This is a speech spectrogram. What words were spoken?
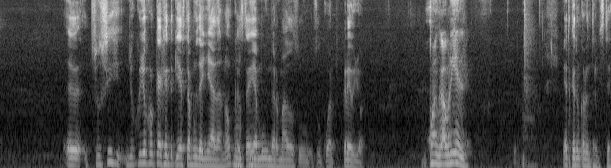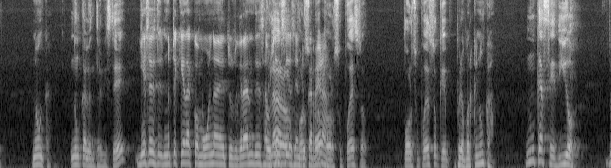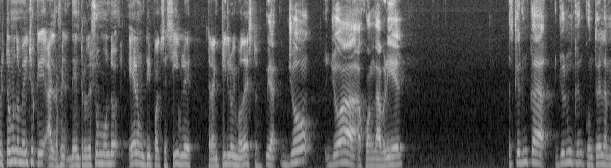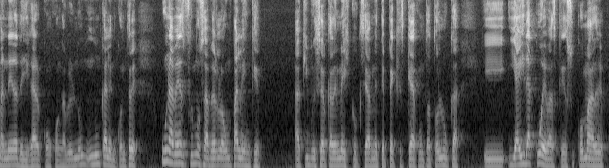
Eh, pues sí, yo, yo creo que hay gente que ya está muy dañada, ¿no? Que está ya muy mermado su, su cuerpo, creo yo. Juan Gabriel, Fíjate que nunca lo entrevisté. nunca. Nunca lo entrevisté. Y esa es- no te queda como una de tus grandes ausencias en tu su- carrera. Por, por supuesto. Por supuesto que Pero ¿por qué nunca? nunca se dio. Pero todo el mundo me ha dicho que al dentro de su mundo era un tipo accesible, tranquilo y modesto. Mira, yo, yo a, a Juan Gabriel, es que nunca, yo nunca encontré la manera de llegar con Juan Gabriel, nun- nunca la encontré. Una vez fuimos a verlo a un palenque, aquí muy cerca de México, que se llama Metepec, que queda junto a Toluca, y, y Aida Cuevas, que es su comadre,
